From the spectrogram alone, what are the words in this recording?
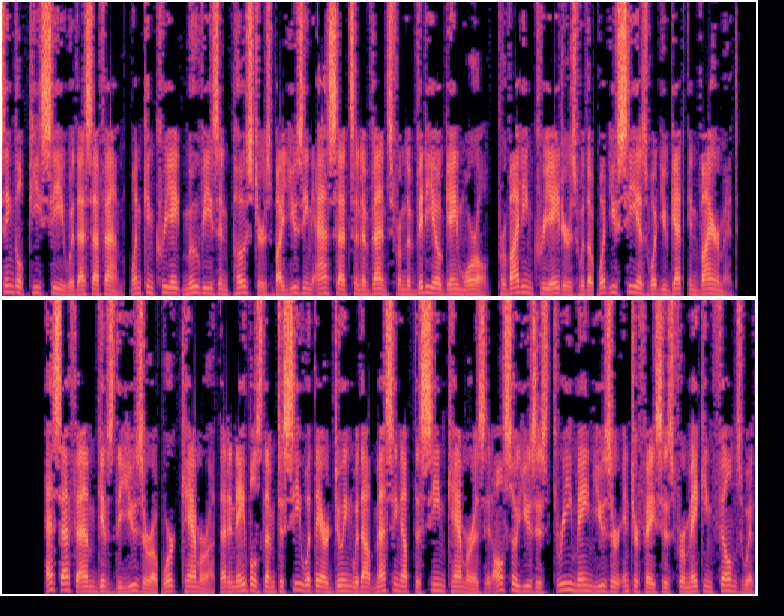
single PC with SFM. One can create movies and posters by using assets and events from the video game world, providing creators with a what you see is what you get environment. SFM gives the user a work camera that enables them to see what they are doing without messing up the scene cameras. It also uses three main user interfaces for making films with,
